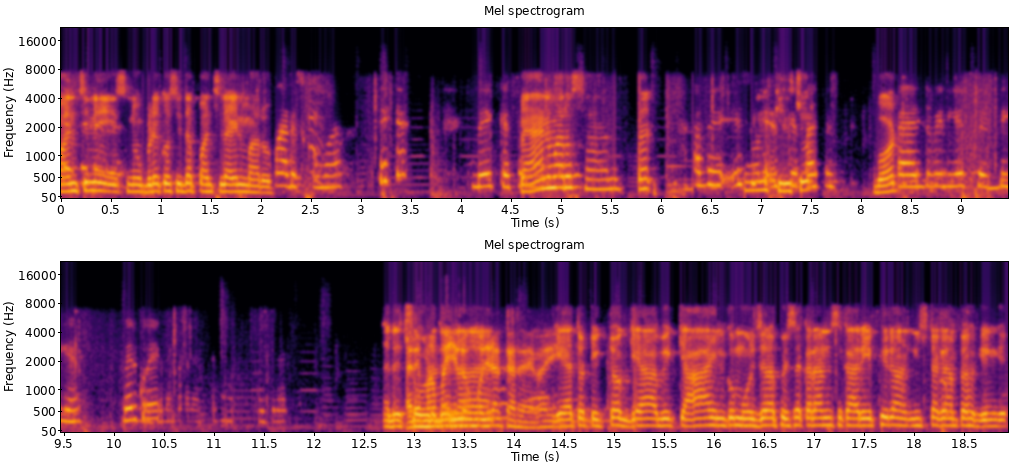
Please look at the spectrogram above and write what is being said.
पंच नहीं इस नुबड़े को सीधा पंच लाइन मारो। मार इसको मार। देख कैसे पैन मारो। साल। अबे इसके इसके पास बॉट पैंट भी नहीं है चड्डी है। मेरे को एक अरे अरे छोड़ मामा ये लोग मुजरा कर रहे हैं भाई। गया तो टिकटॉक गया अभी क्या इनको मुजरा फिर से कराने सिखा रही है, फिर इंस्टाग्राम पे हगेंगे।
